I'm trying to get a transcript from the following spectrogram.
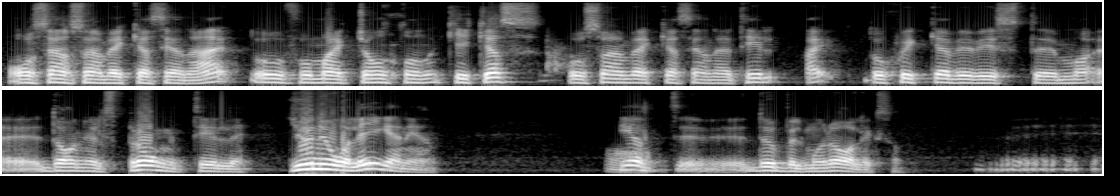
och sen så en vecka senare, nej, då får Mike Johnston kickas. Och så en vecka senare till, nej, då skickar vi visst eh, eh, Daniel Språng till juniorligan igen. Helt eh, dubbelmoral liksom. Eh,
